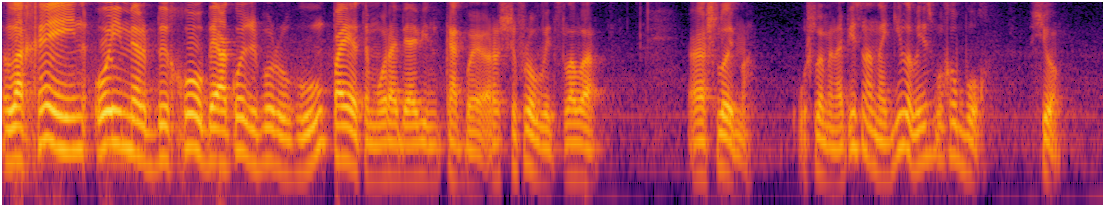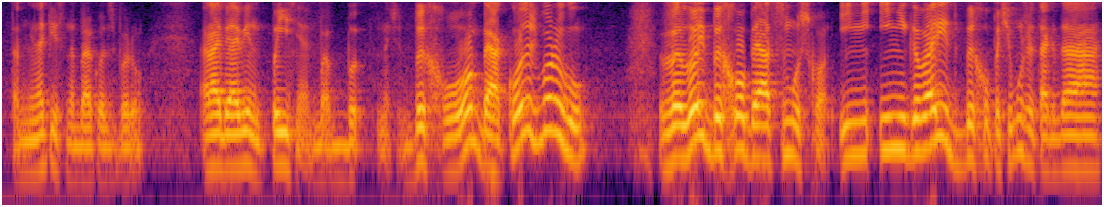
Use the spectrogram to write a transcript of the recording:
Лахейн оймер бехо беакодж боругу, поэтому Раби Авин как бы расшифровывает слова э, Шлойма. У Шлойма написано «Нагила вынесмуху Бог». Все. Там не написано «Беакодж боругу». Раби Авин поясняет, «Бехо беакодж боругу». Велой бехо беацмусхо. И не, и не говорит бехо, почему же тогда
